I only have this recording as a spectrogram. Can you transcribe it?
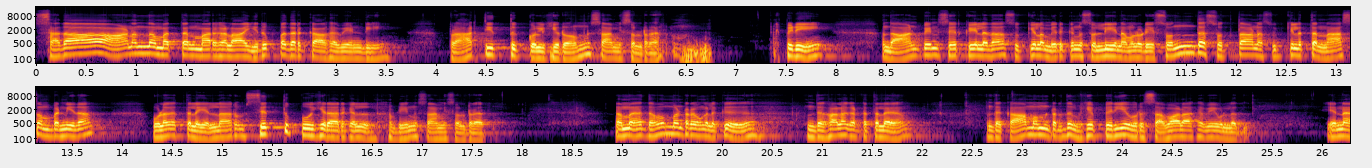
சதா ஆனந்தமத்தன்மார்களாக இருப்பதற்காக வேண்டி பிரார்த்தித்து கொள்கிறோம்னு சாமி சொல்கிறார் இப்படி அந்த ஆண் பெண் சேர்க்கையில் தான் சுக்கிலம் இருக்குன்னு சொல்லி நம்மளுடைய சொந்த சொத்தான சுக்கிலத்தை நாசம் பண்ணி தான் உலகத்தில் எல்லாரும் செத்து போகிறார்கள் அப்படின்னு சாமி சொல்கிறார் நம்ம தவம் பண்ணுறவங்களுக்கு இந்த காலகட்டத்தில் இந்த காமம்ன்றது மிகப்பெரிய ஒரு சவாலாகவே உள்ளது. ஏன்னா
